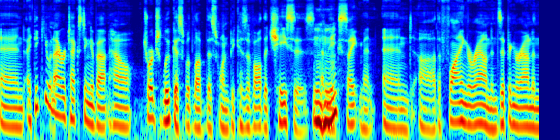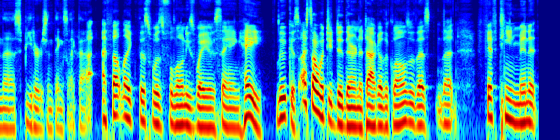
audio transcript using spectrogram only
and i think you and i were texting about how george lucas would love this one because of all the chases and Mm-hmm. the excitement and uh, the flying around and zipping around in the speeders and things like that I, I felt like this was Filoni's way of saying, "Hey, Lucas, I saw what you did there in Attack of the Clones with that that 15 minute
